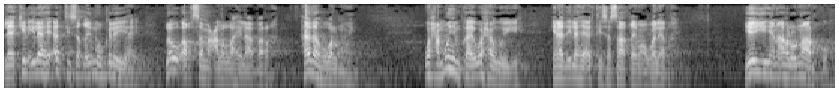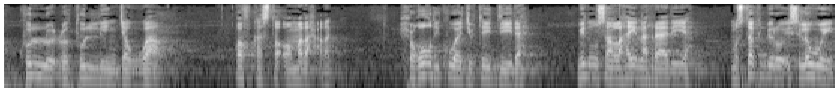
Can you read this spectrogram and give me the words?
laakiin ilaahay agtiisa qiimuhu ka leeyahay low aqsama cala allaahi laa bara hada huwa almuhim waxa muhimkaahi waxaa weeye inaad ilaahay agtiisa saa qiimo uga leedahay. Yay yihiin ahlu naarku kullu cutullin jawaab qof kasta oo madax adag xuquuqdii ku waajibtay diida mid uusan lahaynna raadiya mustakbiru isla weyn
